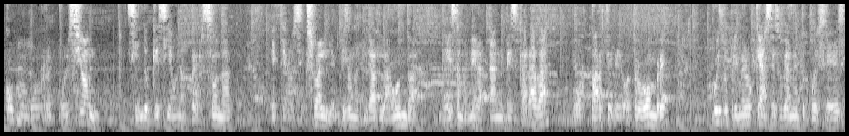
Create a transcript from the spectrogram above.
como repulsión siendo que si a una persona heterosexual le empiezan a tirar la onda de esa manera tan descarada por parte de otro hombre, pues lo primero que haces obviamente pues es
